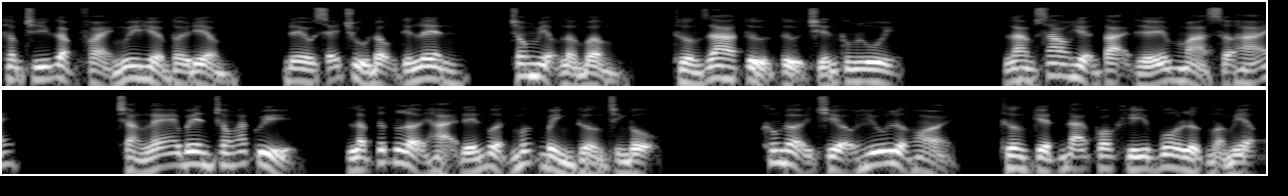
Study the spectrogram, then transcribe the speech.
Thậm chí gặp phải nguy hiểm thời điểm, đều sẽ chủ động tiến lên, trong miệng lẩm bẩm, thường ra từ từ chiến không lui. Làm sao hiện tại thế mà sợ hãi? Chẳng lẽ bên trong ác quỷ, lập tức lợi hại đến vượt mức bình thường trình độ? Không đợi triệu hữu lượng hỏi thường kiệt đã có khí vô lực mở miệng.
